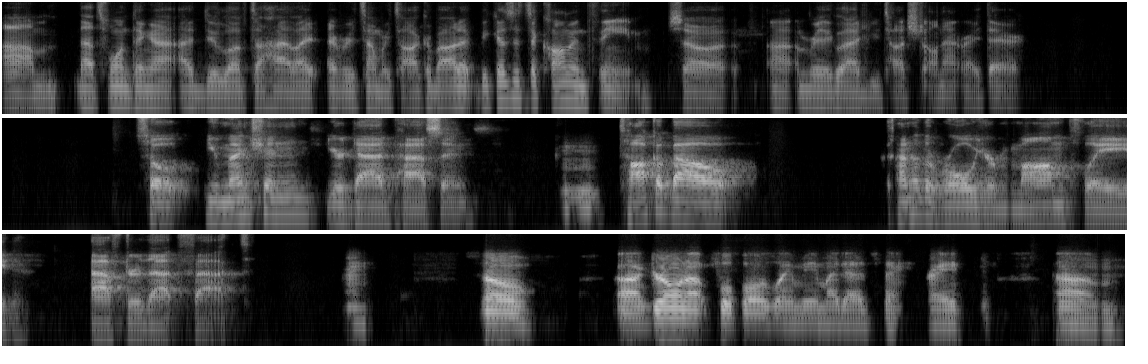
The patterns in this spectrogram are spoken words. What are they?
um, that's one thing I, I, do love to highlight every time we talk about it because it's a common theme. So uh, I'm really glad you touched on that right there. So you mentioned your dad passing. Mm-hmm. Talk about kind of the role your mom played after that fact. So, uh, growing up, football is like me and my dad's thing, right? Um,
